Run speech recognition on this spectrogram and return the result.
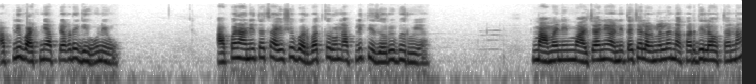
आपली वाटणी आपल्याकडे घेऊन येऊ. आपण अनिताचं आयुष्य बर्बाद करून आपली तिजोरी भरूया. मामाने माझ्या आणि अनिताच्या लग्नाला नकार दिला होता ना?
